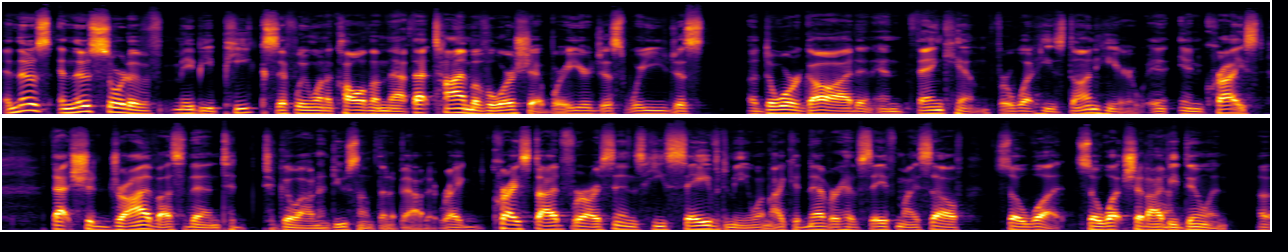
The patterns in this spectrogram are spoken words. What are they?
and those and those sort of maybe peaks if we want to call them that that time of worship where you're just where you just adore god and, and thank him for what he's done here in, in christ that should drive us then to, to go out and do something about it right? Christ died for our sins. He saved me when i could never have saved myself. So what? So what should i be doing? Uh,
